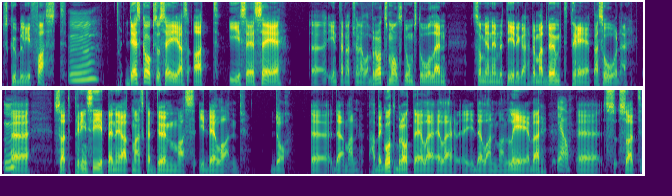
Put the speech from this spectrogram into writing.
skulle bli fast? Mm. Det ska också sägas att ICC, eh, internationella brottmålsdomstolen, som jag nämnde tidigare, de har dömt tre personer. Mm. Eh, så att principen är att man ska dömas i det land då, eh, där man har begått brott eller, eller i det land man lever. Ja. Så, att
